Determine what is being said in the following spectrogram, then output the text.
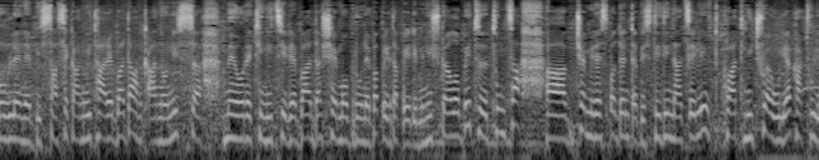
მოვლენების ასე განვითარება ვითარება და ამ კანონის მეორეთ ინიცირება და შემოbrunება პირდაპირ მნიშვნელობით, თუმცა ჩემი რესპონდენტების დიდი ნაწილი თქვათ მიჩვეულია ქართული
